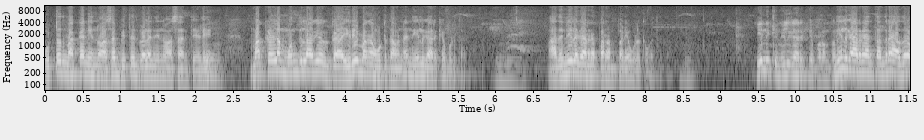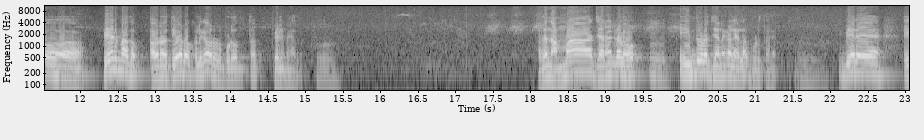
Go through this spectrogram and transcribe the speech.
ಹುಟ್ಟದ ಮಕ್ಕ ನಿನ್ನ ವಾಸ ಬಿತ್ತದ ಬೆಳೆ ನಿನ್ನ ಅಂತೇಳಿ ಮಕ್ಕಳನ್ನ ಮುಂದಲಾಗಿ ಹಿರಿ ಮಗ ಹುಟ್ಟದವನ್ನ ನೀಲ್ಗಾರಿಕೆ ಬಿಡ್ತಾರೆ. ಅದು ನೀಲಗಾರರ ಪರಂಪರೆ ಉಳ್ಕೊಬರ್ತದೆ ಏನಕ್ಕೆ ನೀಲಗಾರಿಕೆ ಪರಂಪರೆ? ನೀಲಗಾರರೆ ಅಂತಂದ್ರೆ ಅದು ಪೇಳ್ಮೆ ಅದು. ಅವರ ದೇವರ ಒಕ್ಕಲಿಗೆ ಅವ್ರು ಬಿಡುವಂತ ಪೇಳ್ಮೆ ಅದು. ಅದ ನಮ್ಮ ಜನಗಳು ಹಿಂದುಳಿದ ಜನಗಳೆಲ್ಲ ಬಿಡ್ತಾರೆ. ಬೇರೆ ಈ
